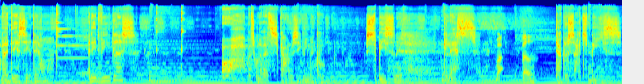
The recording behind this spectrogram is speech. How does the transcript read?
Hvad er det, jeg ser derovre? Er det et vinglas? Åh, oh, man skulle da være et skarn, hvis ikke lige man kunne spise sådan et glas. Hva? Hvad? Der er blevet sagt spis.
